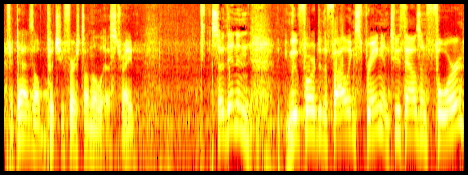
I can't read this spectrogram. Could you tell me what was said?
if it does, I'll put you first on the list, right? So then, in, move forward to the following spring in 2004,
